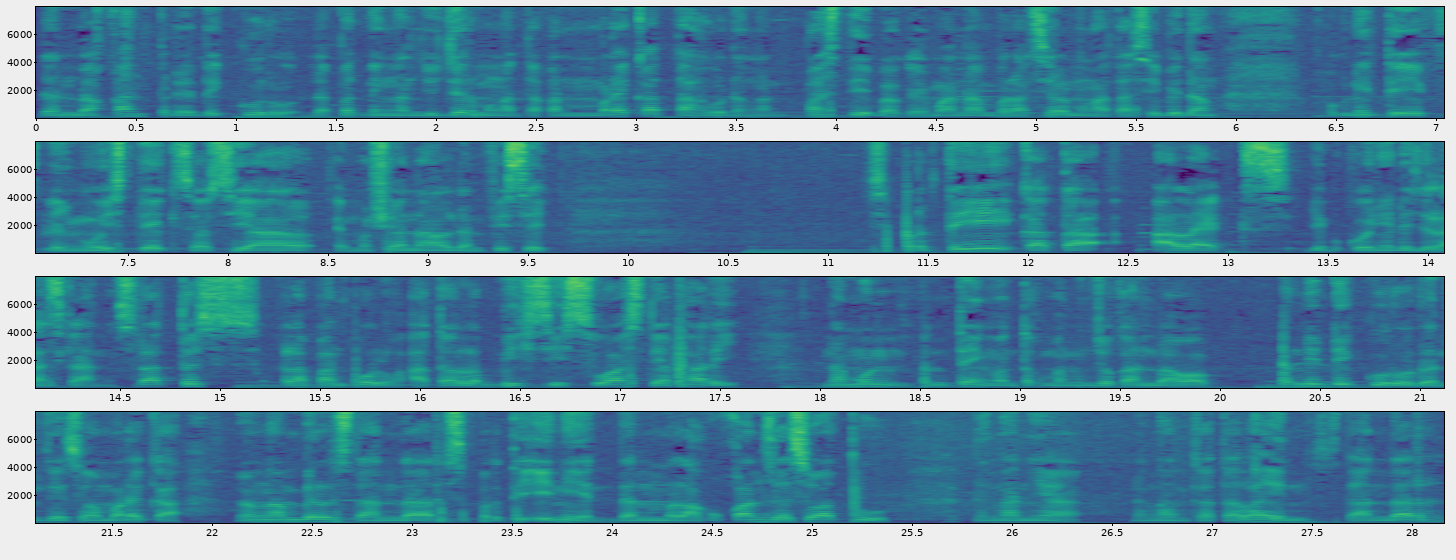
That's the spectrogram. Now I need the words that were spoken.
dan bahkan pendidik guru dapat dengan jujur mengatakan mereka tahu dengan pasti bagaimana berhasil mengatasi bidang kognitif, linguistik, sosial, emosional, dan fisik. Seperti kata Alex di buku ini dijelaskan, 180 atau lebih siswa setiap hari. Namun penting untuk menunjukkan bahwa pendidik guru dan siswa mereka mengambil standar seperti ini dan melakukan sesuatu dengannya. Dengan kata lain, standar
